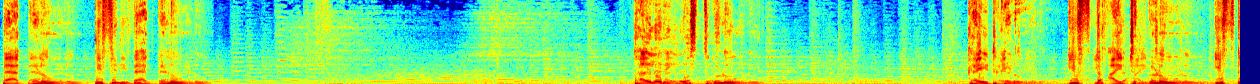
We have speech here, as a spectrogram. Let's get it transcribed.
ಬ್ಯಾಗ್ಗಳು ಟಿಫಿನ್ ಬ್ಯಾಗ್ಗಳು ಟೈಲರಿಂಗ್ ವಸ್ತುಗಳು, ಗೈಡ್ಗಳು, ಗಿಫ್ಟ್ ಐಟಂಗಳು, ಗಿಫ್ಟ್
